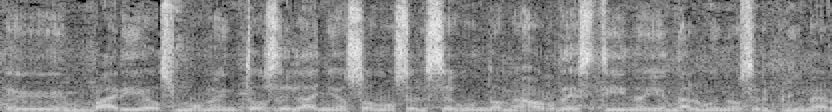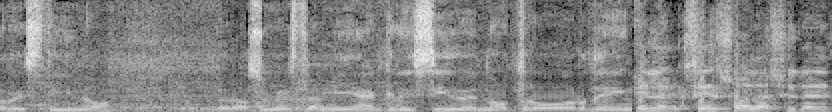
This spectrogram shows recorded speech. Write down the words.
en varios momentos del año somos el segundo mejor destino y en algunos el primer destino, pero a su vez también ha crecido en otro orden. El acceso a la ciudad de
